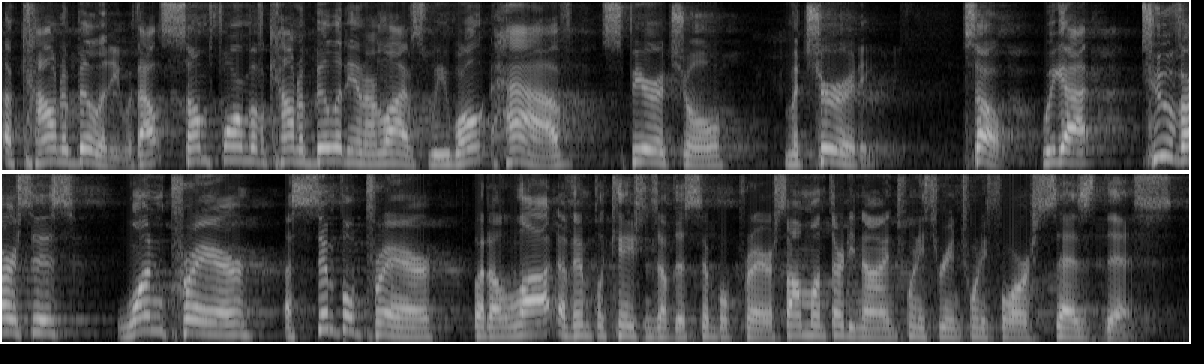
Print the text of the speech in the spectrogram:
accountability, without some form of accountability in our lives, we won't have spiritual maturity. So we got two verses, one prayer, a simple prayer, but a lot of implications of this simple prayer. Psalm 139, 23, and 24 says this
